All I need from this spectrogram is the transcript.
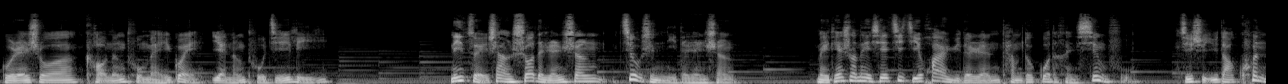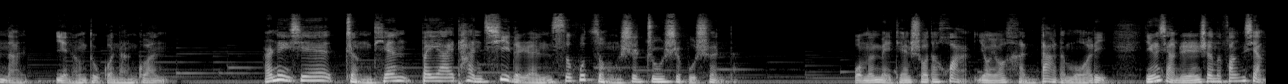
古人说：“口能吐玫瑰，也能吐吉梨。”你嘴上说的人生就是你的人生。每天说那些积极话语的人，他们都过得很幸福，即使遇到困难也能度过难关。而那些整天悲哀叹气的人，似乎总是诸事不顺的。我们每天说的话拥有很大的魔力，影响着人生的方向。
